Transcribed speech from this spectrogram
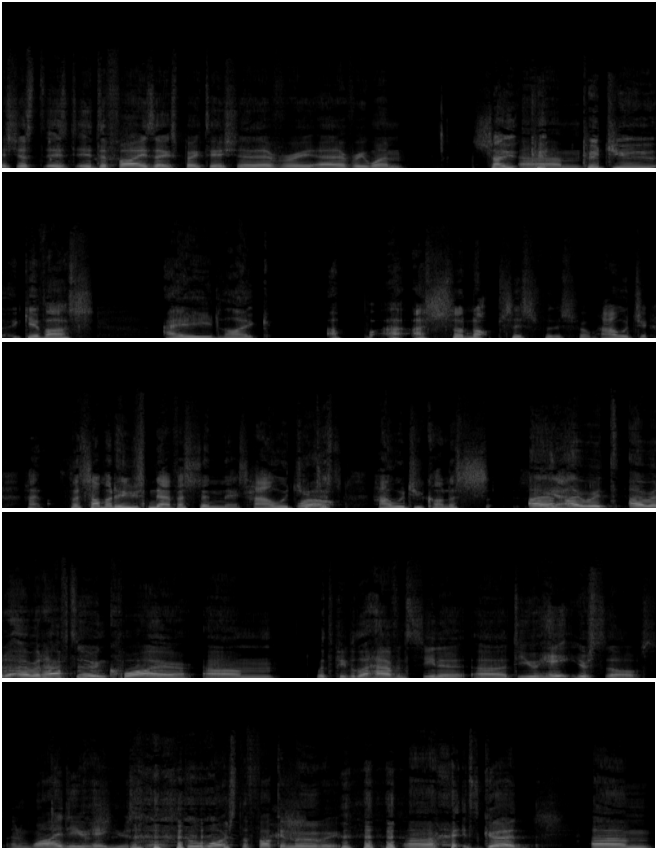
it's just it, it defies expectation at every at every whim. So could, Um, could you give us a like a, a, a synopsis for this film? How would you, how, for someone who's never seen this, how would you Well, just, how would you kind of, s- I, yeah. I would I would I would have to inquire um with people that haven't seen it. Uh, do you hate yourselves, and why do you hate yourselves? Go watch the fucking movie. Uh, it's good. Um,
